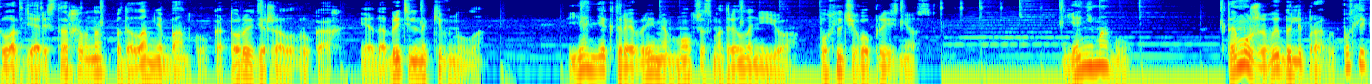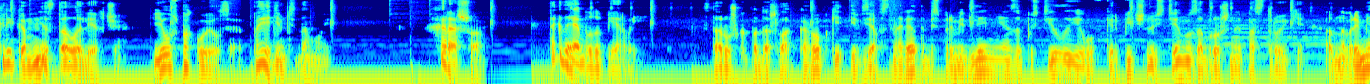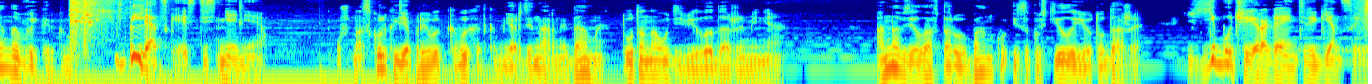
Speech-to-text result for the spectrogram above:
Клавдия Аристарховна подала мне банку, которую держала в руках, и одобрительно кивнула. Я некоторое время молча смотрел на нее, после чего произнес. «Я не могу». К тому же вы были правы, после крика мне стало легче. Я успокоился, поедемте домой. Хорошо, тогда я буду первый. Старушка подошла к коробке и, взяв снаряд, без промедления запустила его в кирпичную стену заброшенной постройки, одновременно выкрикнув «Блядское стеснение!». Уж насколько я привык к выходкам неординарной дамы, тут она удивила даже меня. Она взяла вторую банку и запустила ее туда же. Ебучие рога интеллигенции.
